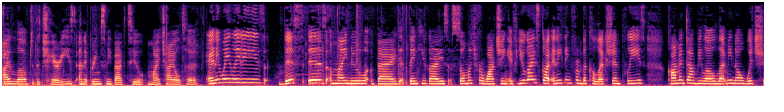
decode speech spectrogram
I loved the cherries and it brings me back to my childhood. Anyway, ladies, this is my new bag. Thank you guys so much for watching. If you guys got anything from the collection, please comment down below. Let me know which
